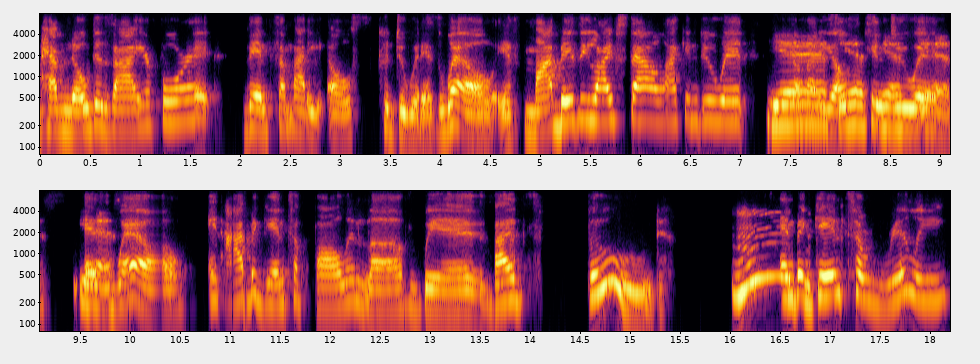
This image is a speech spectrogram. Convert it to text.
have no desire for it, then somebody else could do it as well. If my busy lifestyle, I can do it. Yes, somebody else yes, can yes, do it as well. And I began to fall in love with God's food mm. and begin to really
